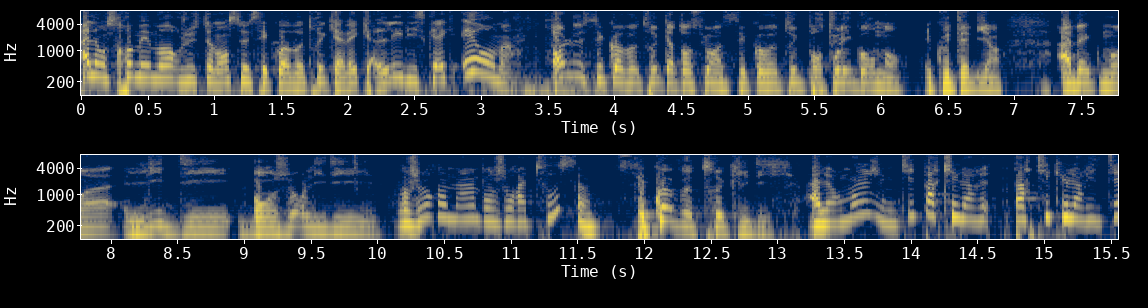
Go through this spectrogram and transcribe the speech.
Allez, on se remémore justement ce c'est quoi votre truc avec Lady's Cake et Romain. Oh le c'est quoi votre truc Attention, hein, c'est quoi votre truc pour tous les gourmands Écoutez bien. Avec moi, Lydie. Bonjour Lydie. Bonjour Romain, bonjour à tous. C'est quoi votre truc Lydie? Alors moi j'ai une petite particulari- particularité,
